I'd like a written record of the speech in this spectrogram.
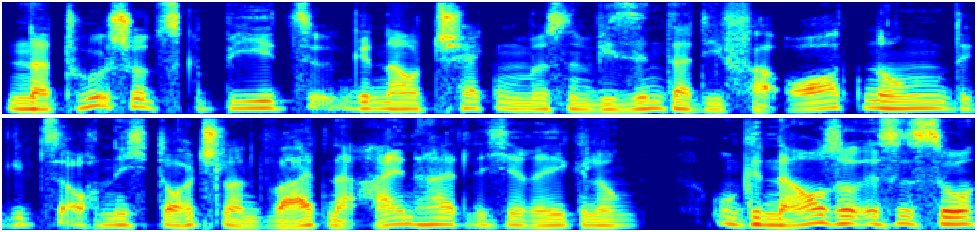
Naturschutzgebiet genau checken müssen, wie sind da die Verordnungen? Da gibt es auch nicht deutschlandweit eine einheitliche Regelung. Und genauso ist es so,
